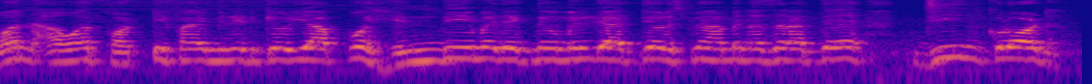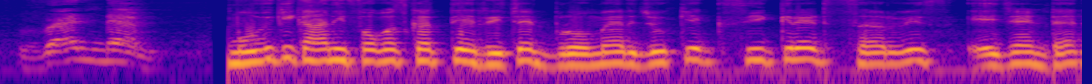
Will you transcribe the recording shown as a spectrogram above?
one hour forty five minute की, और ये आपको हिंदी में देखने को मिल जाती है, और इसमें हमें नज़र आते हैं जीन क्लॉड वैंडैम मूवी की कहानी फोकस करती है रिचर्ड ब्रोमेर, जो कि एक सीक्रेट सर्विस एजेंट है।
